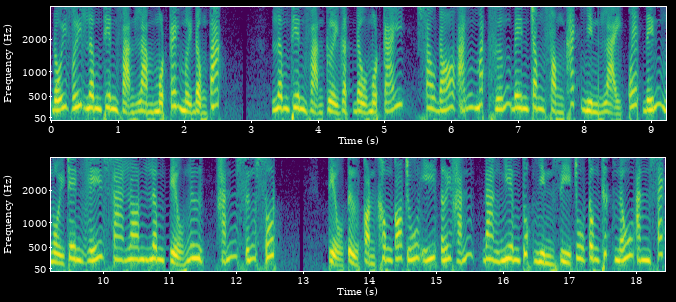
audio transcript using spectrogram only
đối với Lâm Thiên Vạn làm một cách mời động tác. Lâm Thiên Vạn cười gật đầu một cái, sau đó ánh mắt hướng bên trong phòng khách nhìn lại quét đến ngồi trên ghế salon Lâm Tiểu Ngư, hắn sững sốt. Tiểu tử còn không có chú ý tới hắn, đang nghiêm túc nhìn dì Chu công thức nấu ăn sách.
